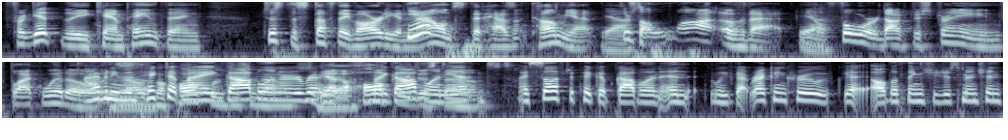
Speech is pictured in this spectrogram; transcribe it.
forget the campaign thing. Just the stuff they've already announced that hasn't come yet. Yeah. There's a lot of that. You know, Yeah. Thor, Doctor Strange, Black Widow. I haven't even No, picked up my goblin or announced. re- Yeah, the Hulk my they just goblin yet. I still have to pick up goblin, and we've got Wrecking Crew, we've got all the things you just mentioned.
